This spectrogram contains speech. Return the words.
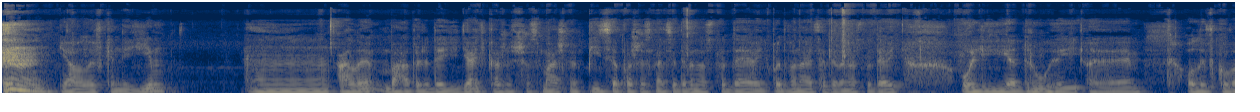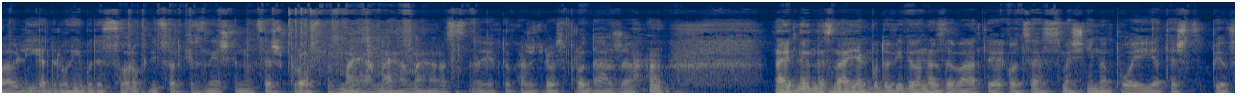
Я оливки не їм. Але багато людей їдять, кажуть, що смачно. Піца по 16,99, по 12,99. Олія, другий, е, оливкова олія, другий буде 40% знижки. Ну це ж просто мега, мега, мега, роз, як то кажуть, розпродажа. Навіть не, не знаю, як буду відео називати. Оце смачні напої. Я теж пив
